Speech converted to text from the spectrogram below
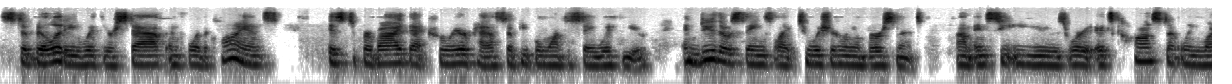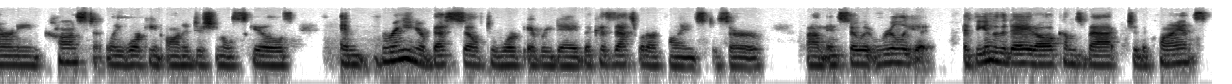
stability with your staff and for the clients is to provide that career path so people want to stay with you and do those things like tuition reimbursement um, and CEUs where it's constantly learning, constantly working on additional skills and bringing your best self to work every day because that's what our clients deserve. Um, and so it really, at the end of the day, it all comes back to the clients.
